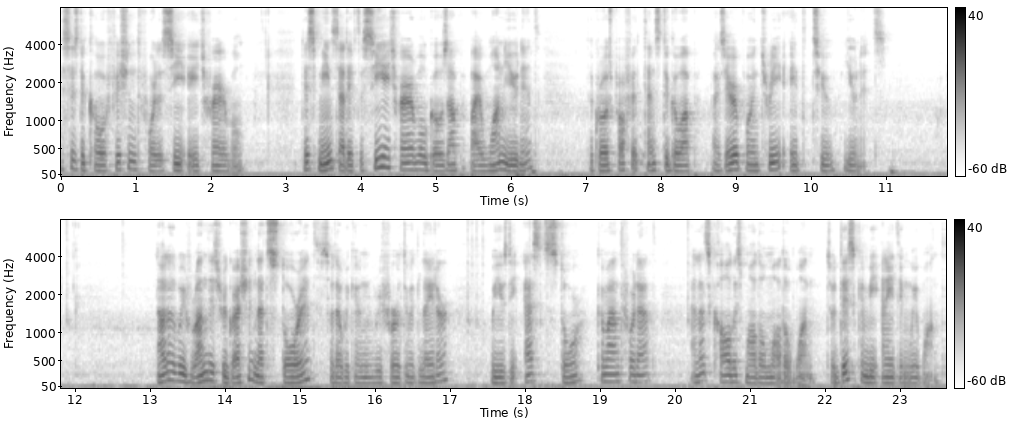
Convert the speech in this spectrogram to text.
This is the coefficient for the CH variable. This means that if the CH variable goes up by one unit, the gross profit tends to go up by 0.382 units. Now that we've run this regression, let's store it so that we can refer to it later. We use the est store command for that. And let's call this model model 1. So this can be anything we want.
